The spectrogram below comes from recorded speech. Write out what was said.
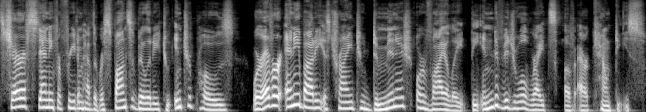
Sheriffs standing for freedom have the responsibility to interpose wherever anybody is trying to diminish or violate the individual rights of our counties.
